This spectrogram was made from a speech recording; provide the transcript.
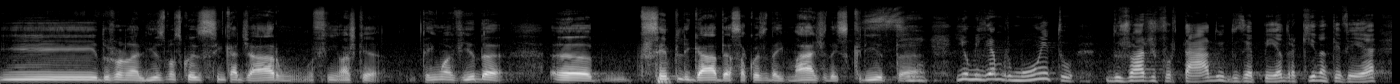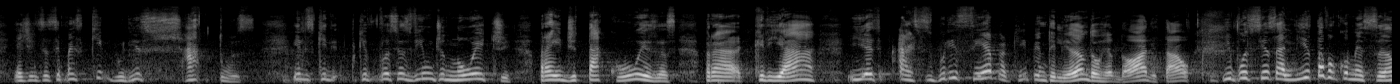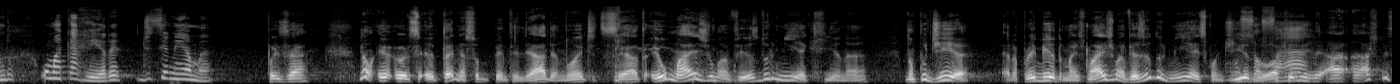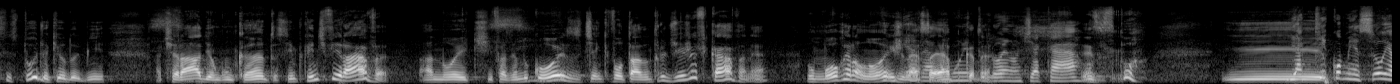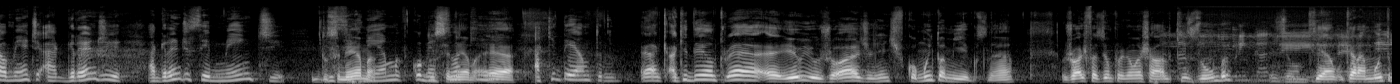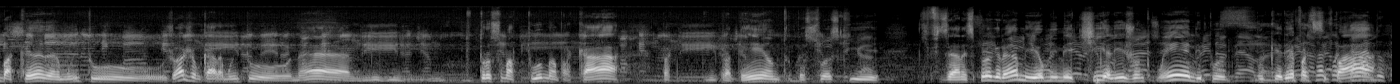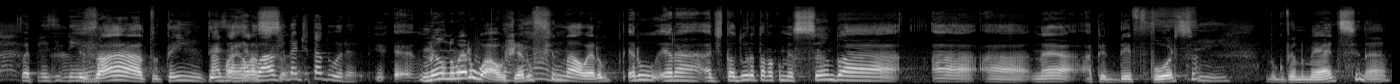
e do jornalismo as coisas se encadearam. Enfim, eu acho que tem uma vida uh, sempre ligada a essa coisa da imagem, da escrita. Sim. E eu me lembro muito do Jorge Furtado e do Zé Pedro aqui na TVE, e a gente dizia assim, mas que guris chatos. Eles queriam, porque vocês vinham de noite para editar coisas, para criar, e ah, esses guris sempre aqui pentelhando ao redor e tal. E vocês ali estavam começando uma carreira de cinema. Pois é. Não, eu, eu, Tânia, sobre pentelhada à noite, etc., eu mais de uma vez dormi aqui, né? Não podia, era proibido, mas mais de uma vez eu dormia escondido. Aquele, a, acho que nesse estúdio aqui eu dormi atirado em algum canto, assim, porque a gente virava à noite fazendo Sim. coisas, tinha que voltar no outro dia e já ficava, né? O morro era longe era nessa época. Muito né? longe, não tinha carro. Pô, e... e aqui começou realmente a grande, a grande semente do, do cinema, cinema começou do cinema, aqui, é. aqui dentro. É, aqui dentro, é, é, eu e o Jorge, a gente ficou muito amigos, né? O Jorge fazia um programa chamado Kizumba, que, é, que era muito bacana, era muito... O Jorge é um cara muito, né, trouxe uma turma para cá, para dentro, pessoas que que fizeram esse programa e eu me meti ali junto com ele por, por querer participar. Furtado foi presidente. Exato, tem, tem Mas uma era relação. o auge da ditadura. É, não, não era o auge, era o final. Era, era, era, a ditadura estava começando a, a, a, né, a perder força Sim. no governo Médici, né?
